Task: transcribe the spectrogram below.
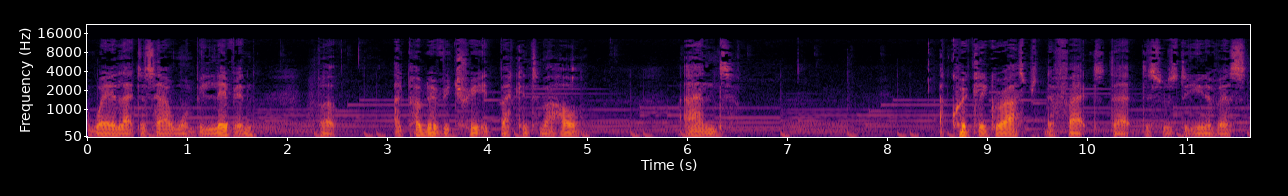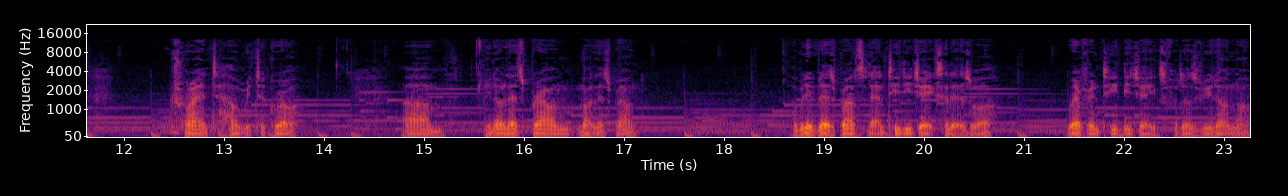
way, like to say I won't be living, but I'd probably have retreated back into my hole. And quickly grasped the fact that this was the universe trying to help me to grow. Um, you know, Les Brown, not Les Brown. I believe Les Brown said it, and TD Jakes said it as well. Reverend TD Jakes, for those of you who don't know,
